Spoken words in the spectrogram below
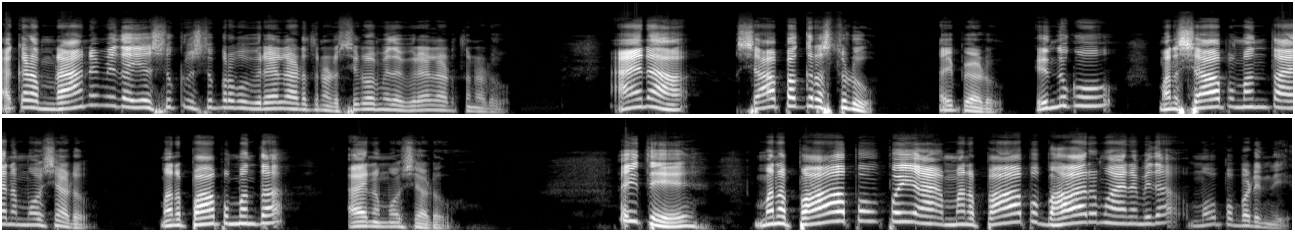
అక్కడ మ్రాను మీద యేసుక్రీస్తు ప్రభు విరేలాడుతున్నాడు శిలువ మీద విరేలాడుతున్నాడు ఆయన శాపగ్రస్తుడు అయిపోయాడు. ఎందుకు? మన శాపమంతా ఆయన మోశాడు. మన పాపమంతా ఆయన మోశాడు. అయితే మన పాపంపై మన పాప భారం ఆయన మీద మోపబడింది.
